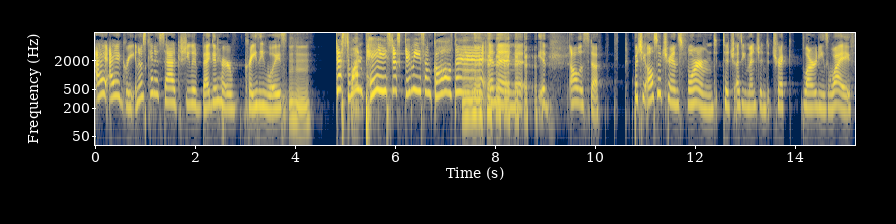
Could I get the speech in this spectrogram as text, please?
I, I agree. And it was kind of sad because she would beg in her crazy voice, hmm just one piece, just give me some gold. eh," and then it, all this stuff. But she also transformed to, as you mentioned, to trick Blarney's wife.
